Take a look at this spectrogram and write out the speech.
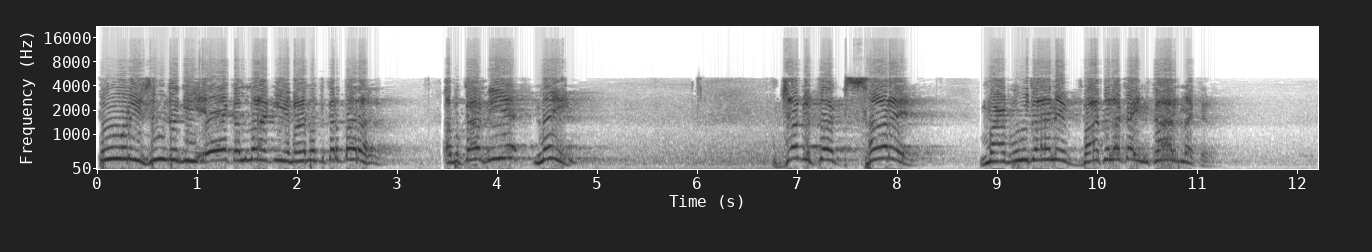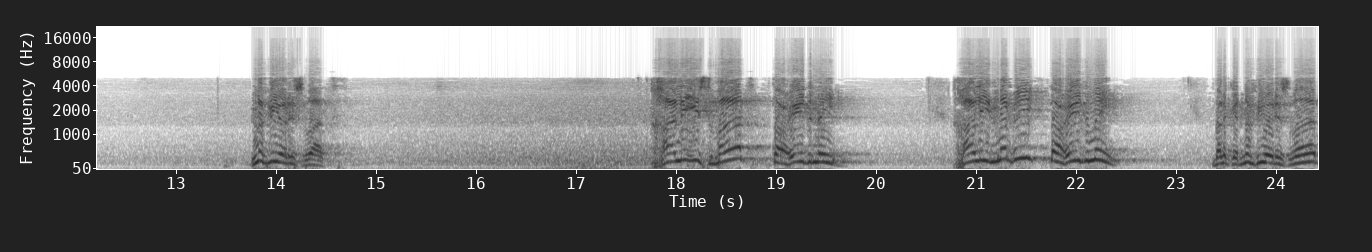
پوری زندگی ایک اللہ کی عبادت کرتا رہا۔ اب کافی ہے؟ نہیں۔ جب تک سارے معبودان باطلہ کا انکار نہ کرے نفی اور اس بات خالی اس بات توحید نہیں۔ خالی نفی توحید نہیں۔ بلکہ نفی اور اس بات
